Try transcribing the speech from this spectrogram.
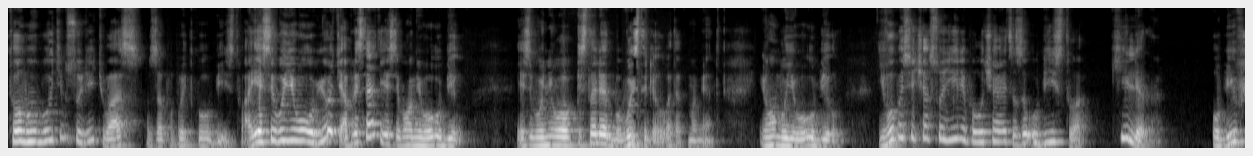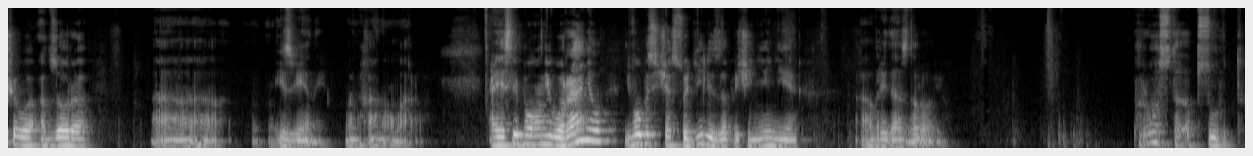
то мы будем судить вас за попытку убийства. А если вы его убьете, а представьте, если бы он его убил, если бы у него пистолет бы выстрелил в этот момент, и он бы его убил, его бы сейчас судили, получается, за убийство киллера, убившего Анзора а, из Вены, Мамихана Умарова. А если бы он его ранил, его бы сейчас судили за причинение а, вреда здоровью. Просто абсурд.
